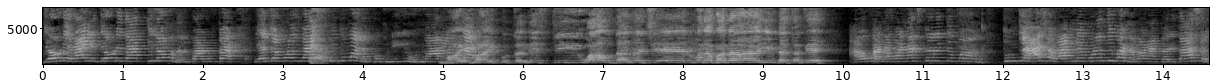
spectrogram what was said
जेवढे राहिले तेवढे दात तिला म्हणाल पाडून टाक. याच्यामुळे बायकोनी तुम्हाला फुकणी घेऊन मारलं माई काय? बायको तर नेसती वाव दानाचे मना बना इंडत ते. अहो भाना भानाच करत मग. तुमच्या अशा वागण्यामुळे ती भाना भाना करीत असेल.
